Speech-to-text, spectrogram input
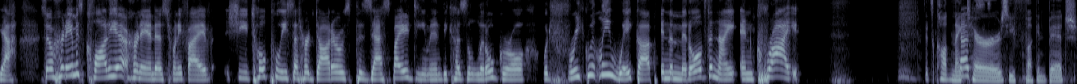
yeah so her name is claudia hernandez 25 she told police that her daughter was possessed by a demon because the little girl would frequently wake up in the middle of the night and cry It's called night That's- terrors. You fucking bitch.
